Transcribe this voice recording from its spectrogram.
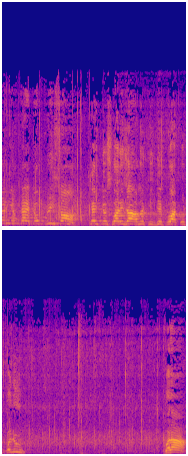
tenir tête aux puissants, quelles que soient les armes qu'ils déploient contre nous. Voilà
